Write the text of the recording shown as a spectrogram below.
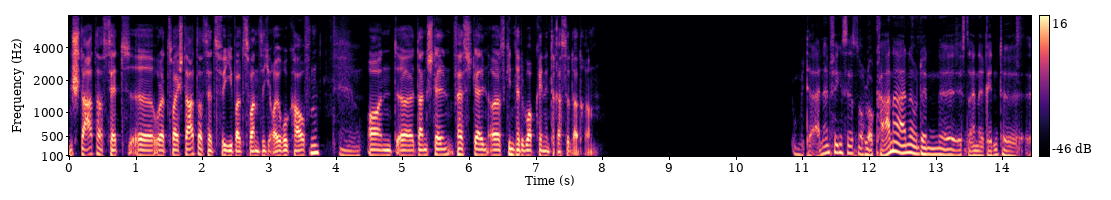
ein Starter-Set äh, oder zwei Starter-Sets für jeweils 20 Euro kaufen mhm. und äh, dann stellen, feststellen, euer Kind hat überhaupt kein Interesse daran. Und mit der anderen fängst du jetzt noch Lokana an und dann äh, ist deine Rente, äh,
